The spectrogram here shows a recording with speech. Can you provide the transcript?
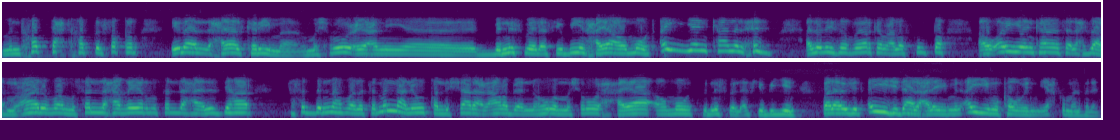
من خط تحت خط الفقر إلى الحياة الكريمة. مشروع يعني آه، بالنسبة للأثيوبيين حياة أو موت. ايا كان الحزب الذي سوف يركب على السلطة أو ايا كانت الأحزاب معارضة مسلحة غير مسلحة الازدهار فسد النهضه نتمنى أن ينقل للشارع العربي أنه هو مشروع حياة أو موت بالنسبة للأثيوبيين، فلا يوجد أي جدال عليه من أي مكون يحكم البلد.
